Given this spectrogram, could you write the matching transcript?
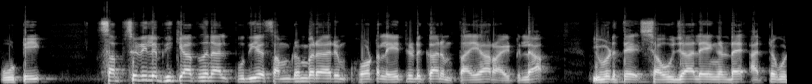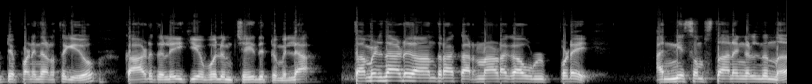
പൂട്ടി. സബ്സിഡി ലഭിക്കാത്തതിനാൽ പുതിയ സംരംഭരാരും ഹോട്ടൽ ഏറ്റെടുക്കാനും തയ്യാറായിട്ടില്ല. ഇവിടുത്തെ ശൗചാലയങ്ങളുടെ അറ്റകുറ്റപ്പണി നടത്തുകയോ കാട് തെളിയിക്കുകയോ പോലും ചെയ്തിട്ടുമില്ല. തമിഴ്നാട് ആന്ധ്ര കർണാടക ഉൾപ്പെടെ അന്യ സംസ്ഥാനങ്ങളിൽ നിന്ന്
